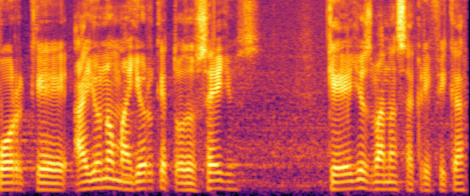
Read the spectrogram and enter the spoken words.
Porque hay uno mayor que todos ellos, que ellos van a sacrificar.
